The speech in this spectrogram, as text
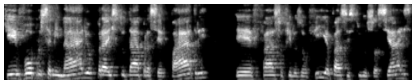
que vou para o seminário para estudar para ser padre, é, faço filosofia, faço estudos sociais,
